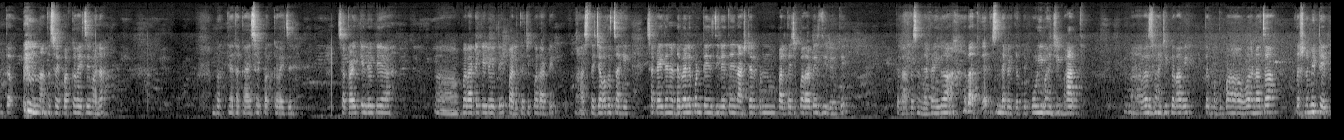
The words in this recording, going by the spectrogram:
आता आता स्वयंपाक करायचं आहे मला. बघते आता काय स्वयंपाक करायचे सकाळी केले होते पराठे केले होते पालकाचे पराठे. आज त्याच्यावरच आहे. सकाळी त्यांना डब्याला पण तेच दिले ते नाश्त्याला पण पालकाचे पराठेच दिले होते. तर आता संध्याकाळी रात्री आता संध्याकाळी करते. पोळी भाजी भात रसभाजी करावी. तर मग बा- वरणाचा प्रश्न मिटेल.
